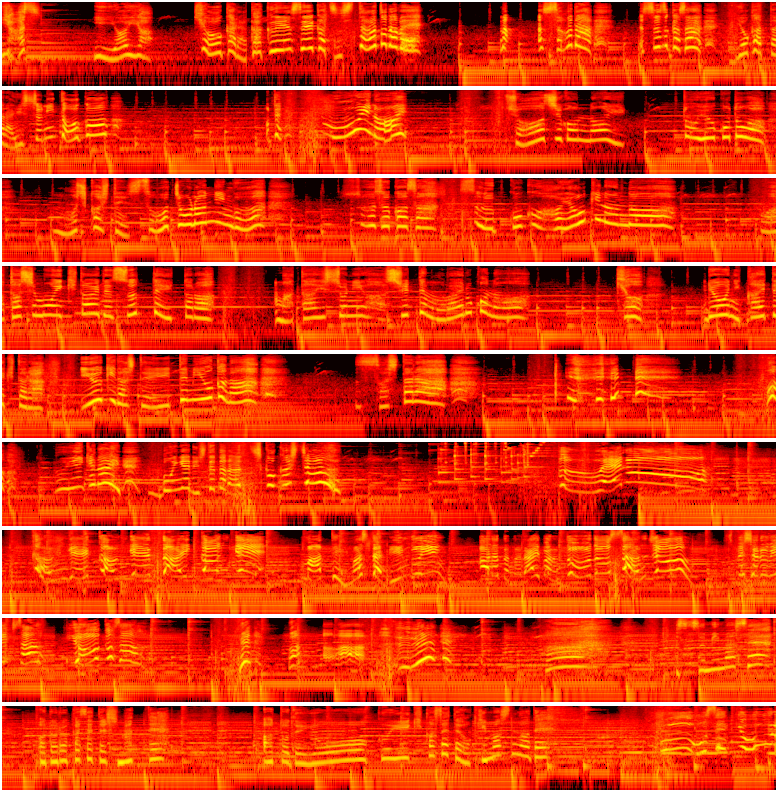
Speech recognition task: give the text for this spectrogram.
よし。いよいよ今日から学園生活スタートだべ。なそうだ。鈴鹿さんよかったら一緒に登校。ってもういない？ジャージがない。ということはもしかして早朝ランニング？鈴鹿さんすっごく早起きなんだ。私も行きたいですって言ったらまた一緒に走ってもらえるかな？今日寮に帰ってきたら勇気出して行ってみようかな。そしたらえへへあいけない。ぼんやりしてたら遅刻しちゃう。ブエノ歓迎歓迎大歓迎。待っていましたリングイン。新たなライバル堂々参上。スペシャルウィークさんようこそ。え驚かせてしまって後でよーく言い聞かせておきますので。おお説教フ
